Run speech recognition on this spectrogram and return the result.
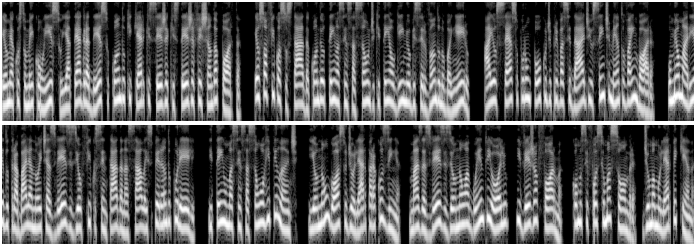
eu me acostumei com isso e até agradeço quando o que quer que seja que esteja fechando a porta. Eu só fico assustada quando eu tenho a sensação de que tem alguém me observando no banheiro, aí eu cesso por um pouco de privacidade e o sentimento vai embora. O meu marido trabalha à noite às vezes e eu fico sentada na sala esperando por ele, e tenho uma sensação horripilante, e eu não gosto de olhar para a cozinha, mas às vezes eu não aguento e olho, e vejo a forma, como se fosse uma sombra, de uma mulher pequena.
